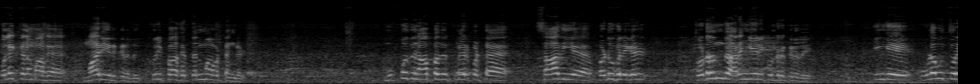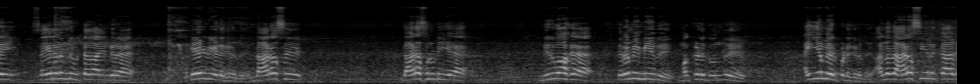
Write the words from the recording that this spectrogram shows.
கொலைக்களமாக மாறியிருக்கிறது. குறிப்பாக தென் மாவட்டங்கள். முப்பது நாற்பதுக்கு மேற்பட்ட சாதிய படுகொலைகள் தொடர்ந்து அரங்கேறி கொண்டிருக்கிறது. இங்கே உளவுத்துறை செயலிழந்து விட்டதா என்கிற கேள்வி எழுகிறது. இந்த அரசு இந்த அரசனுடைய நிர்வாக திறமை மீது மக்களுக்கு வந்து ஐயம் ஏற்படுகிறது. அல்லது அரசியலுக்காக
